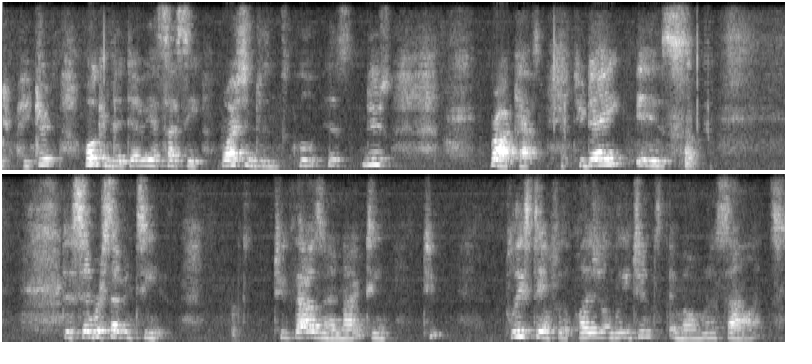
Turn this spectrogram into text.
Patriots. Welcome to WSIC Washington School News broadcast. Today is December 17th, 2019. Please stand for the Pledge of Allegiance and moment of silence.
